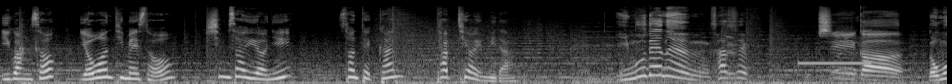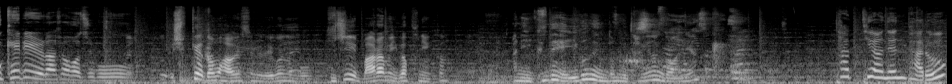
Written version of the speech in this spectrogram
이광석 여원팀에서 심사위원이 선택한 탑 티어입니다. 이 무대는 사실 씨가 너무 carry를 하셔가지고 쉽게 넘어가겠습니다. 이거는 뭐 굳이 말하면 입 아프니까. 아니 근데 이거는 너무 당연한 거 아니야? Top tier는 바로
